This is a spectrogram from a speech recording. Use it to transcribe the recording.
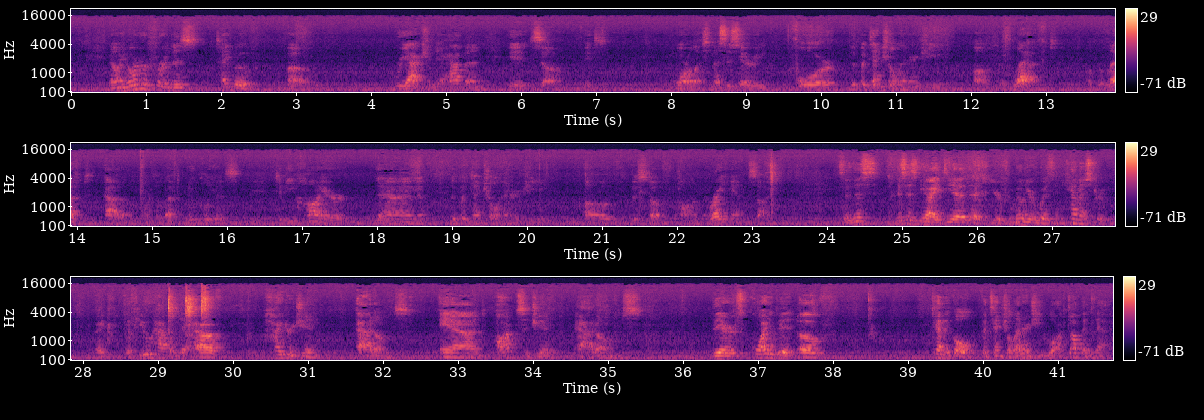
Now, in order for this type of uh, reaction to happen, it's, uh, it's more or less necessary for the potential energy of the left, of the left atom, or the left nucleus, to be higher than the potential energy of the stuff on the right-hand side. So this, this is the idea that you're familiar with in chemistry, right? If you happen to have hydrogen atoms and oxygen atoms, there's quite a bit of chemical potential energy locked up in that.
